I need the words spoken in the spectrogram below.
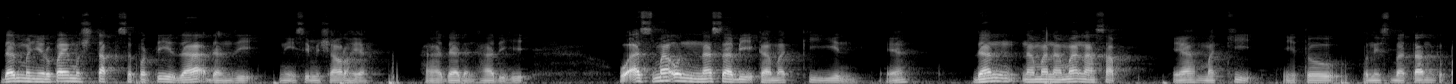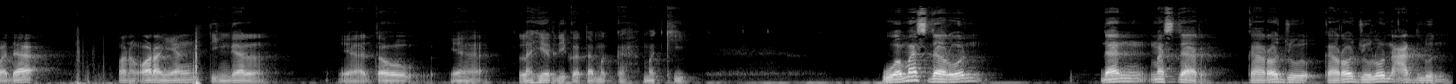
dan menyerupai mustaq seperti za dan zi. Ini isim isyarah ya. Hada dan hadihi. Wa asma'un nasabi kamakkiyin ya. Dan nama-nama nasab ya makki yaitu penisbatan kepada orang-orang yang tinggal ya atau ya lahir di kota Mekah, Makki. Wa masdarun dan masdar karojul karojulun adlun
